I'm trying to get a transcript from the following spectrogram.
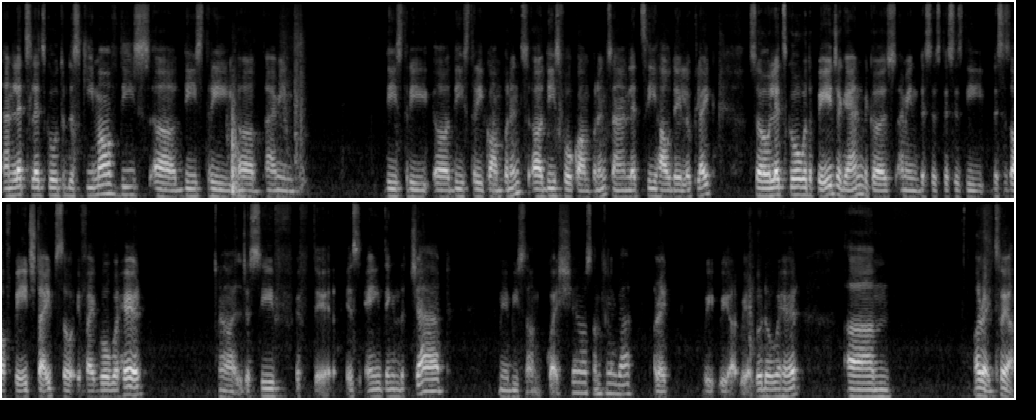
and let's let's go through the schema of these these three. I mean, these three these three components, these four components, and let's see how they look like. So let's go over the page again, because I mean, this is this is the this is of page type. So if I go over here, uh, I'll just see if, if there is anything in the chat, maybe some question or something like that. All right, we, we are we are good over here. Um, all right, so yeah,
